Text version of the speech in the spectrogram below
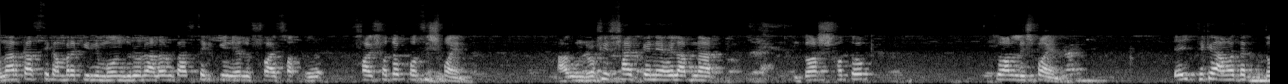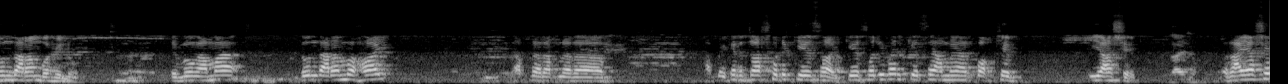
ওনার কাছ থেকে আমরা কিনি। মঞ্জুরুল আলমের কাছ থেকে কিনে হলো ছয় ছয় শতক পঁচিশ পয়েন্ট। আর রশিদ সাহেব কিনে হলো আপনার দশ শতক চুয়াল্লিশ পয়েন্ট। এই থেকে আমাদের দ্বন্দ্ব আরম্ভ হইল। এবং আমার দ্বন্দ্ব আরম্ভ হয় আপনার আপনারা এখানে দশ কোটি কেস হয়। কেস হলে এবার কেসে আমার পক্ষে ইয়ে আসে। রায় আসে।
